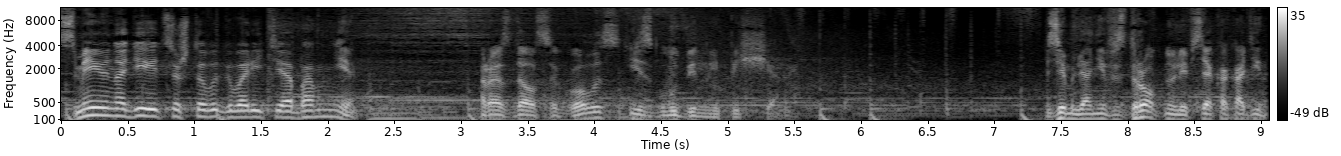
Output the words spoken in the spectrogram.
«Смею надеяться, что вы говорите обо мне», — раздался голос из глубины пещеры. Земляне вздрогнули все как один.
